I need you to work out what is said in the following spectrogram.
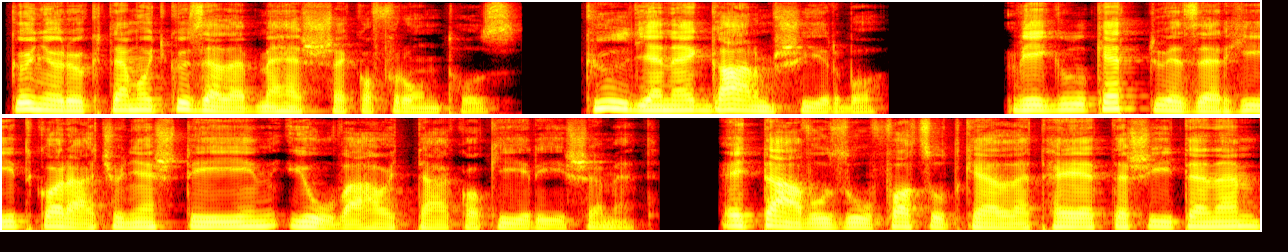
Könyörögtem, hogy közelebb mehessek a fronthoz. Küldjenek Garmsírba. Végül 2007 karácsony estéjén jóvá hagyták a kérésemet. Egy távozó facot kellett helyettesítenem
